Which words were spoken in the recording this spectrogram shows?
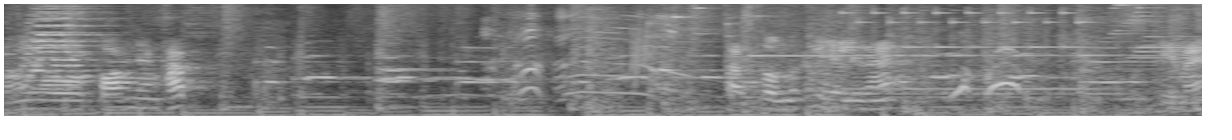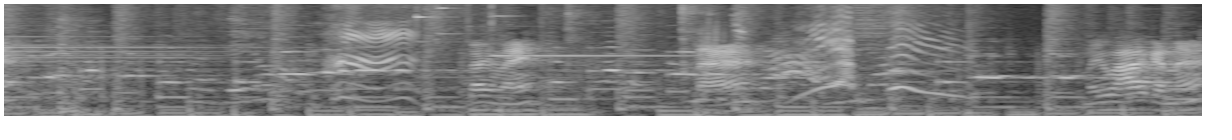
น้องโยพร้อมยังครับ ตัดทรงนักเรียนเลยนะโอเคไหมได้ไหมนะไม่ว่ากันนะ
